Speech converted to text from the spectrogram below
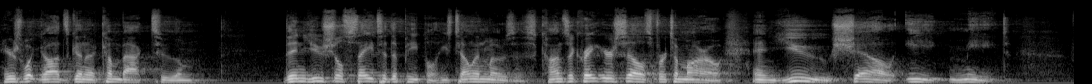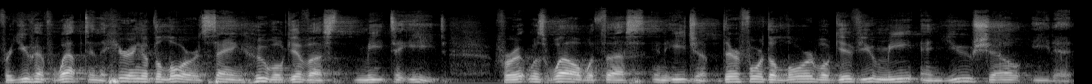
Here's what God's going to come back to them. Then you shall say to the people, he's telling Moses, consecrate yourselves for tomorrow, and you shall eat meat. For you have wept in the hearing of the Lord, saying, Who will give us meat to eat? For it was well with us in Egypt. Therefore, the Lord will give you meat, and you shall eat it.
